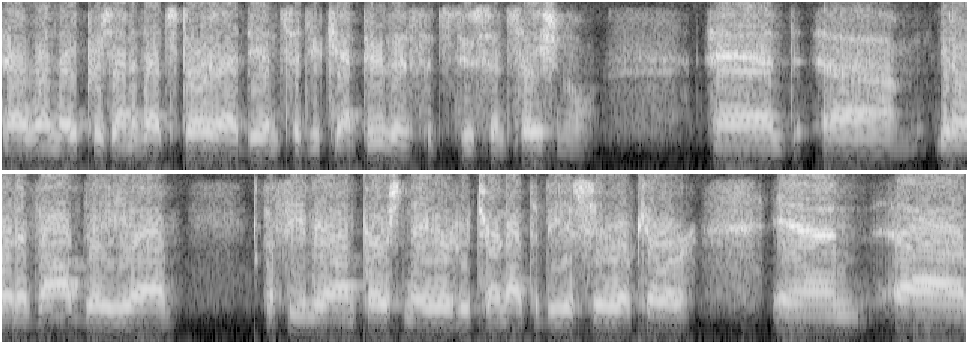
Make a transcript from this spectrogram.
uh, when they presented that story idea and said, "You can't do this; it's too sensational." And um, you know, it involved a uh, a female impersonator who turned out to be a serial killer, and uh,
